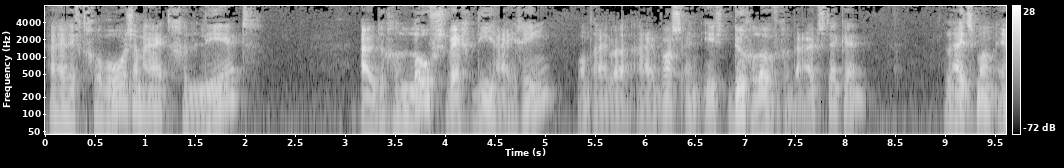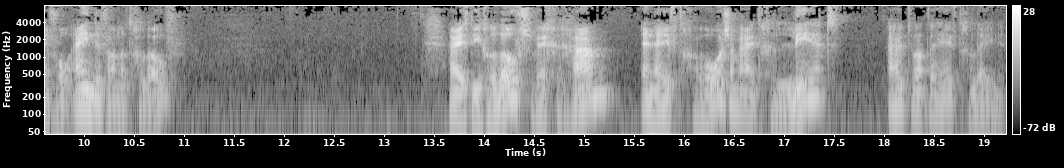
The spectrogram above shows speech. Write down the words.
Hij heeft gehoorzaamheid geleerd uit de geloofsweg die hij ging, want hij, was en is de gelovige bij uitstek, hè? leidsman en voleinde van het geloof. Hij heeft die geloofsweg gegaan en heeft gehoorzaamheid geleerd uit wat hij heeft geleden.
